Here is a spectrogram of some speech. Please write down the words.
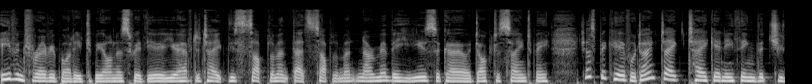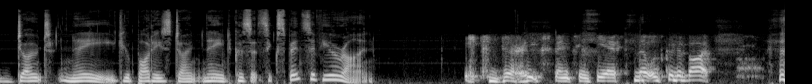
even for everybody, to be honest with you, you have to take this supplement, that supplement. And I remember years ago a doctor saying to me, just be careful, don't take, take anything that you don't need, your bodies don't need, because it's expensive urine. It's very expensive, yes. That was good advice.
